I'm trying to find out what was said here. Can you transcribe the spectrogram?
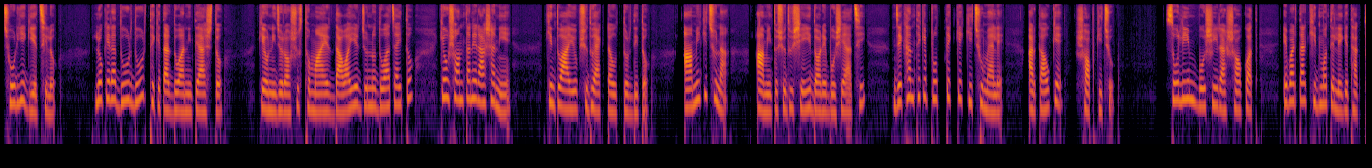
ছড়িয়ে গিয়েছিল। লোকেরা দূর দূর থেকে তার দোয়া নিতে আসত। কেউ নিজের অসুস্থ মায়ের দাওয়াইয়ের জন্য দোয়া চাইত, কেউ সন্তানের আশা নিয়ে। কিন্তু আয়ুব শুধু একটা উত্তর দিত আমি কিছু না, আমি তো শুধু সেই দরে বসে আছি, যেখান থেকে প্রত্যেককে কিছু মেলে আর কাউকে সব কিছু। সলিম, বশির আর শওকত এবার তার খিদমতে লেগে থাকত,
